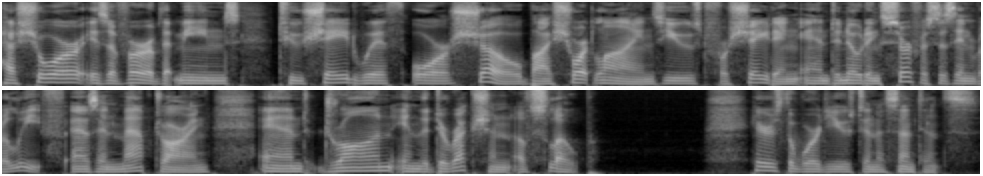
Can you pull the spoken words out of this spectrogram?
Hachure is a verb that means to shade with or show by short lines used for shading and denoting surfaces in relief, as in map drawing, and drawn in the direction of slope. Here's the word used in a sentence.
